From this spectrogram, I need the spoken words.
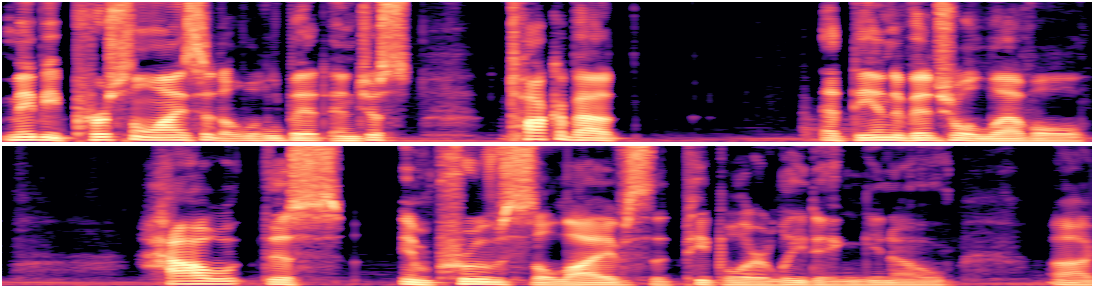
maybe personalize it a little bit and just talk about at the individual level how this improves the lives that people are leading? You know, uh,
